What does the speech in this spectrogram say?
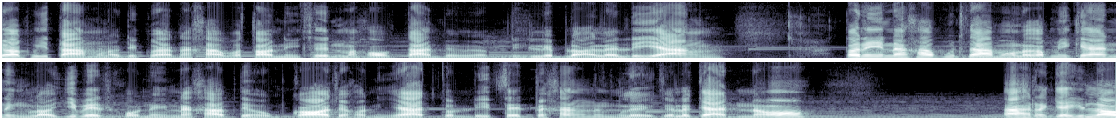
ยอดผู้ตามของเราดีกว่านะครับว่าตอนนี้ขึ้นมาครบตามเป็นแบบที่เรียบร้อยแล้วหรือยังตอนนี้นะครับผู้ติดตามของเราก็มีแค่ 121 คนเองนะครับเดี๋ยวผมก็จะขออนุญาตกดรีเซ็ตไปครั้งหนึ่งเลยก็แล้วกันเนาะ อะหลังจากที่เรา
